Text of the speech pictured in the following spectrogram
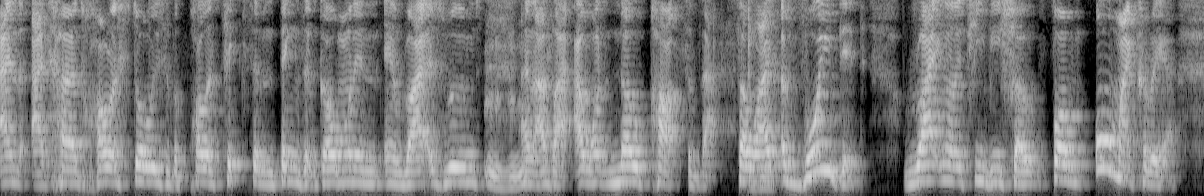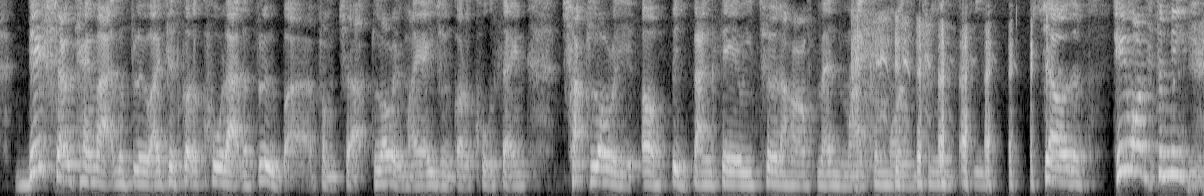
and I'd heard horror stories of the politics and things that go on in, in writers' rooms, and I was like, I want no parts of that. So I avoided writing on a TV show from all my career. This show came out of the blue. I just got a call out of the blue from Chuck Lorre. My agent got a call saying Chuck Lorre of Big Bang Theory, Two and a Half Men, Mike and Molly, Kominsky, Sheldon. He wants to meet you.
